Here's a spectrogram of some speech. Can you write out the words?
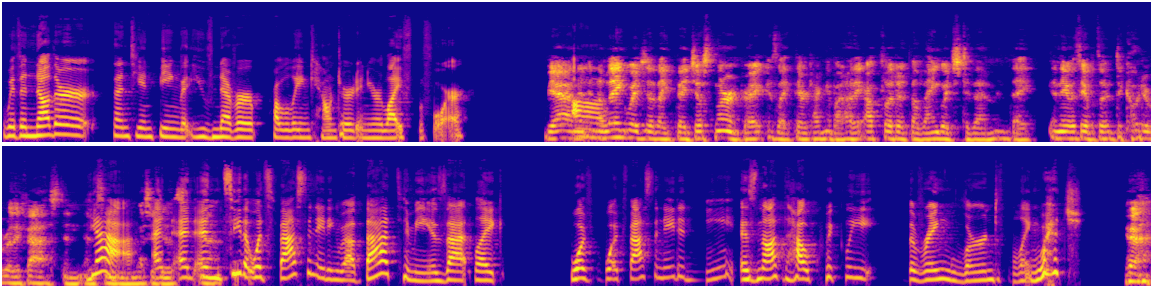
with another sentient being that you've never probably encountered in your life before. Yeah, and, um, and the language that like they just learned, right? Because like they were talking about how they uploaded the language to them, and they and they was able to decode it really fast and, and yeah, and and, yeah. and see that what's fascinating about that to me is that like what what fascinated me is not how quickly the ring learned the language, yeah,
